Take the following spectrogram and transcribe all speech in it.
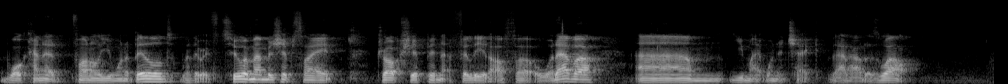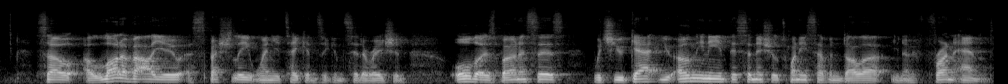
what kind of funnel you want to build, whether it's to a membership site, drop shipping, affiliate offer, or whatever, um, you might want to check that out as well. So a lot of value, especially when you take into consideration all those bonuses which you get. You only need this initial $27, you know, front end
